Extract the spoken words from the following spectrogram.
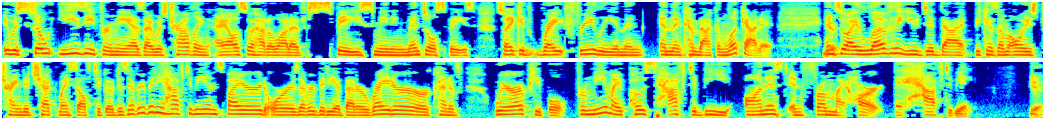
it was so easy for me as I was traveling. I also had a lot of space, meaning mental space. So I could write freely and then, and then come back and look at it. And yep. so I love that you did that because I'm always trying to check myself to go, does everybody have to be inspired or is everybody a better writer or kind of where are people? For me, my posts have to be honest and from my heart. They have to be. Yeah. yeah.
